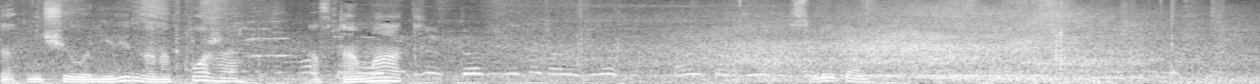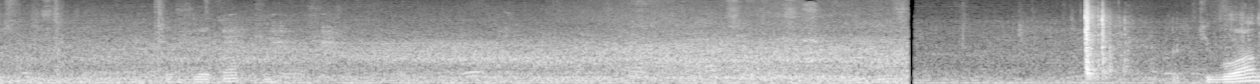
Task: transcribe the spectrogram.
Так, ничего не видно на коже. Автомат. С люком. Такие тапки. Тигуан.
